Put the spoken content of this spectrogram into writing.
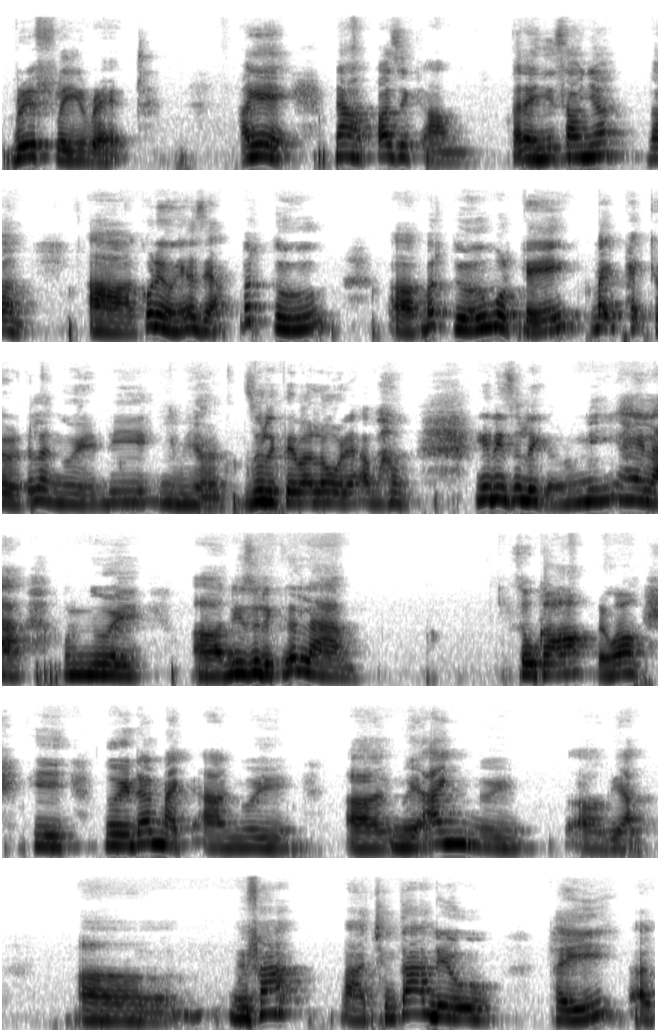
briefly read. Ok, nào qua dịch um, tại này như sau nhé. Vâng, à, câu điều nghĩa là gì ạ? Bất cứ uh, bất cứ một cái backpacker tức là người đi nhìn hiểu du lịch Tây Ba Lô đấy ạ. À, vâng, như đi du lịch ở Mỹ hay là một người uh, đi du lịch rất là giàu có đúng không? Thì người Đan Mạch, à, người uh, người Anh, người uh, gì ạ? Uh, người Pháp và chúng ta đều thấy uh,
